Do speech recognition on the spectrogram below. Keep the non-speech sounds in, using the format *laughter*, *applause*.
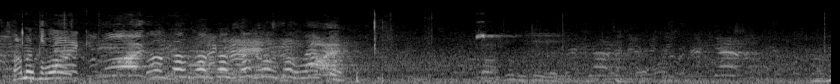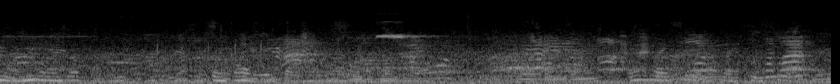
Coming for Back. Go, go, go, go, go, go, go, Raptor. 很可惜很可惜。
